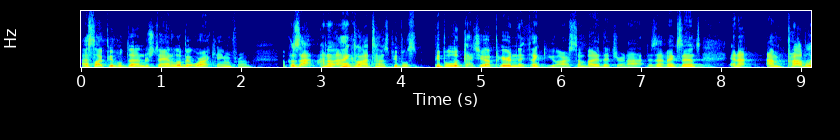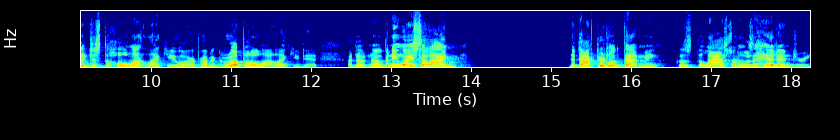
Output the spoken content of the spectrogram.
I just like people to understand a little bit where I came from. Because I, I, I think a lot of times people, people look at you up here and they think you are somebody that you're not. Does that make sense? And I, I'm probably just a whole lot like you are. I probably grew up a whole lot like you did. I don't know. But anyway, so I, the doctor looked at me because the last one was a head injury.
